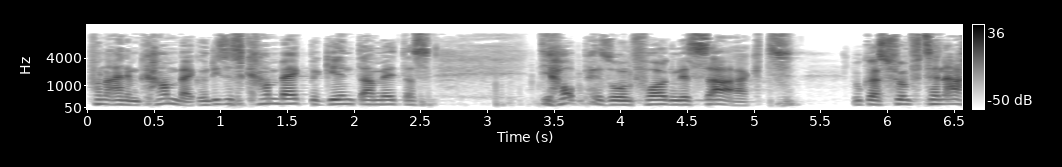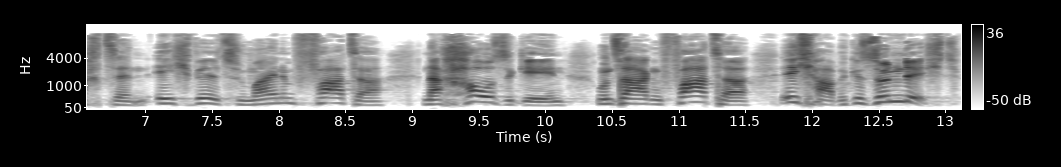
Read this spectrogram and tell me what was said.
von einem Comeback. Und dieses Comeback beginnt damit, dass die Hauptperson Folgendes sagt. Lukas 15, 18. Ich will zu meinem Vater nach Hause gehen und sagen, Vater, ich habe gesündigt.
